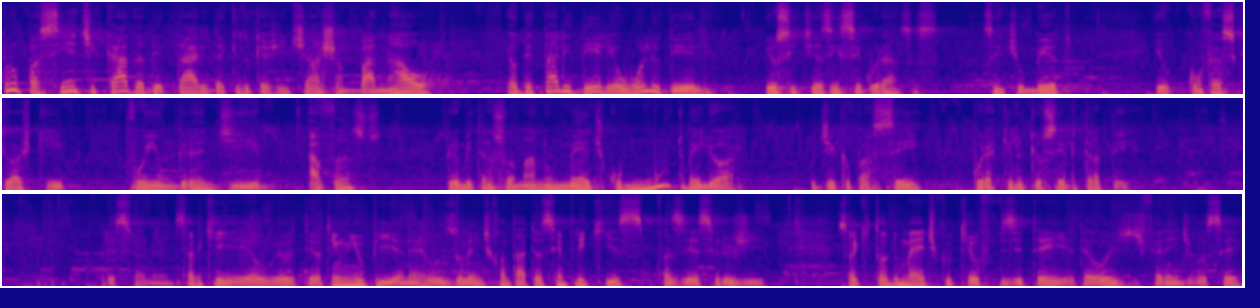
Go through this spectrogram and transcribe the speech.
Para o paciente, cada detalhe daquilo que a gente acha banal é o detalhe dele, é o olho dele. Eu senti as inseguranças, senti o medo. Eu confesso que eu acho que foi um grande avanço para eu me transformar num médico muito melhor o dia que eu passei por aquilo que eu sempre tratei. Impressionante. Sabe que eu, eu, eu tenho miopia, né? Eu uso lente de contato. Eu sempre quis fazer a cirurgia. Só que todo médico que eu visitei até hoje, diferente de você,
